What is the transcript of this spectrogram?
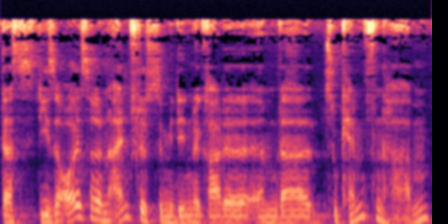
dass diese äußeren Einflüsse, mit denen wir gerade ähm, da zu kämpfen haben,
